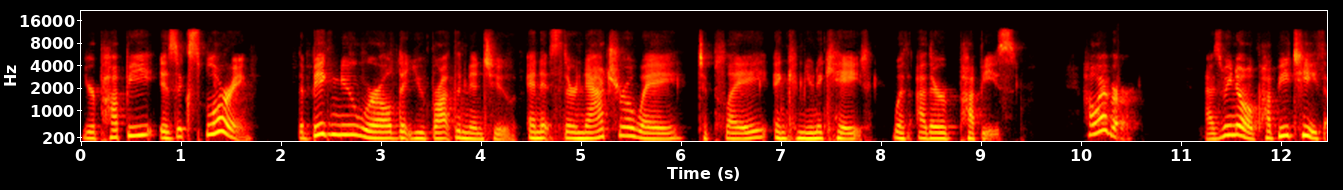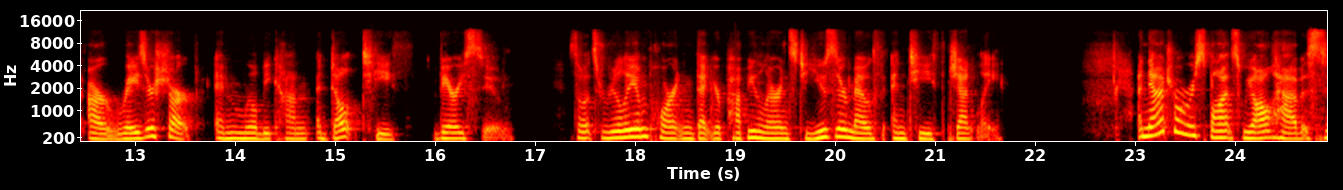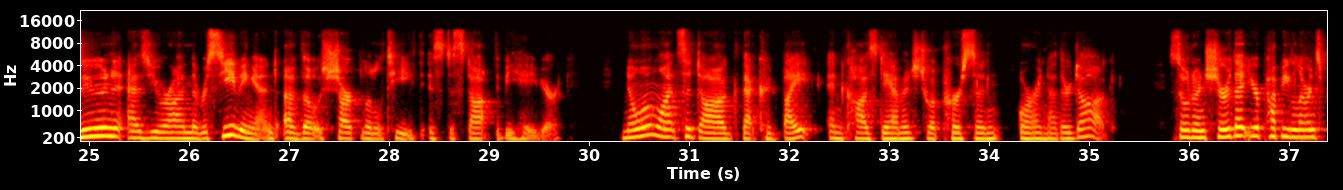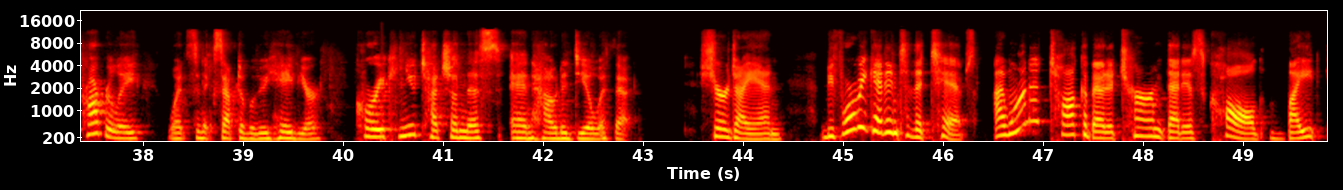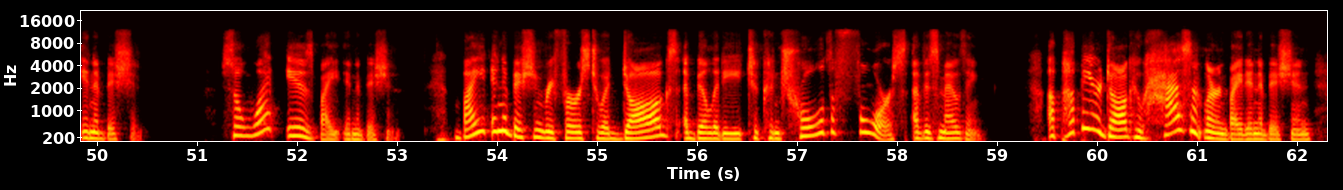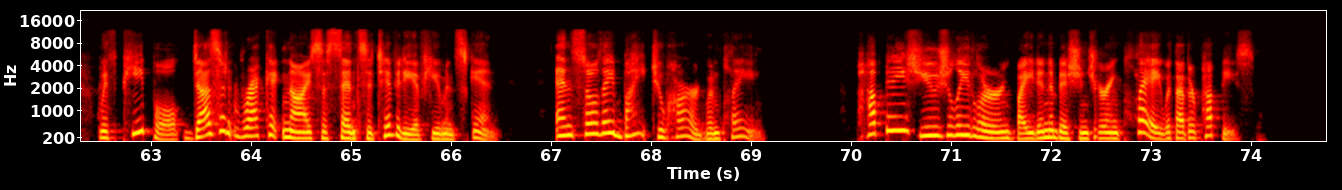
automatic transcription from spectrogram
Your puppy is exploring the big new world that you've brought them into, and it's their natural way to play and communicate with other puppies. However, as we know, puppy teeth are razor sharp and will become adult teeth very soon. So it's really important that your puppy learns to use their mouth and teeth gently. A natural response we all have as soon as you're on the receiving end of those sharp little teeth is to stop the behavior. No one wants a dog that could bite and cause damage to a person or another dog. So, to ensure that your puppy learns properly what's an acceptable behavior, Corey, can you touch on this and how to deal with it? Sure, Diane. Before we get into the tips, I want to talk about a term that is called bite inhibition. So, what is bite inhibition? Bite inhibition refers to a dog's ability to control the force of his mouthing. A puppy or dog who hasn't learned bite inhibition with people doesn't recognize the sensitivity of human skin. And so they bite too hard when playing. Puppies usually learn bite inhibition during play with other puppies.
